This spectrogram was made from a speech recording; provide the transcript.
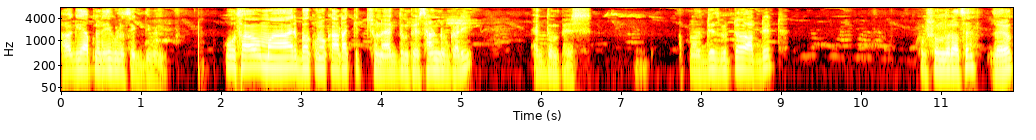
আগে আপনার এগুলো চেক দিবেন। কোথাও মার বা কোনো কাটা কিচ্ছু না, একদম ফ্রেশ সানডুপ গাড়ি, একদম ফ্রেশ আপনার ড্রেস ড্যাশবোর্ডটাও আপডেট খুব সুন্দর আছে। যাই হোক,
